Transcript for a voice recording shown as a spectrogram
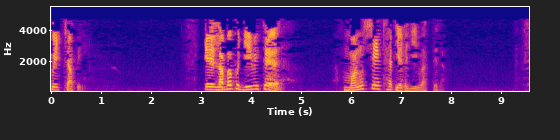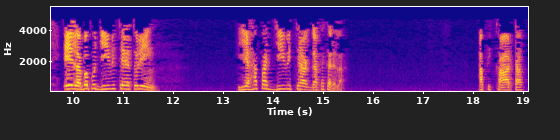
වෙච්ච අපි ඒ ලැබපු ජීවිතය මිනිස්සෙක් හැටියට ජීවත් වෙලා. ඒ ලැබපු ජීවිතය තුළින් යහපත් ජීවිතයක් ගත කරලා අපි කාටත්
